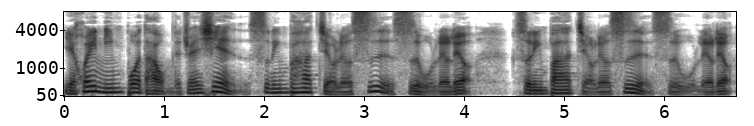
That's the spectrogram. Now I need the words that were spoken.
也欢迎您拨打我们的专线四零八九六四四五六六四零八九六四四五六六。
